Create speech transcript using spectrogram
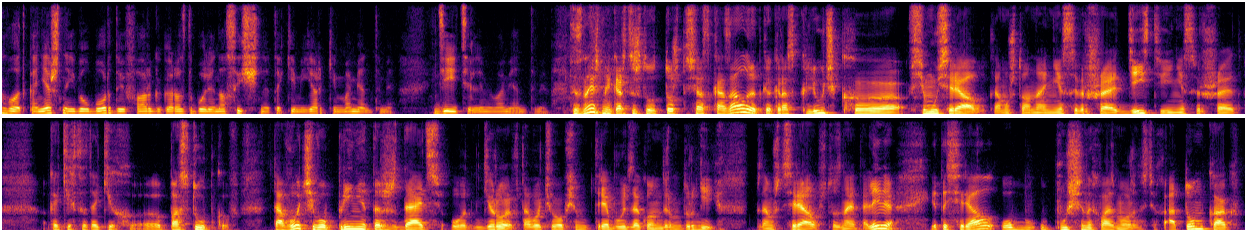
Вот, конечно, и билборды, и фарго гораздо более насыщены такими яркими моментами, деятельными моментами. Ты знаешь, мне кажется, что вот то, что ты сейчас сказала, это как раз ключ к всему сериалу, потому что она не совершает действий и не совершает каких-то таких э, поступков, того, чего принято ждать от героев, того, чего, в общем, требует закон драматургии. Потому что сериал «Что знает Оливия» – это сериал об упущенных возможностях, о том, как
